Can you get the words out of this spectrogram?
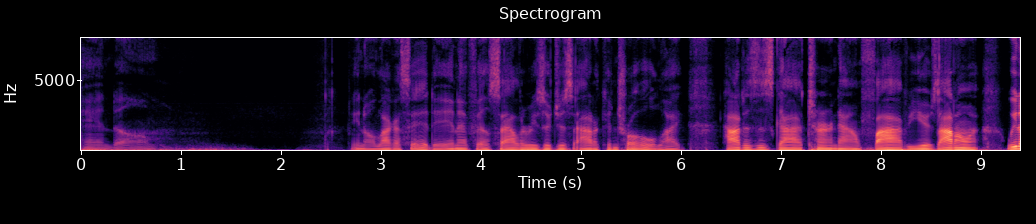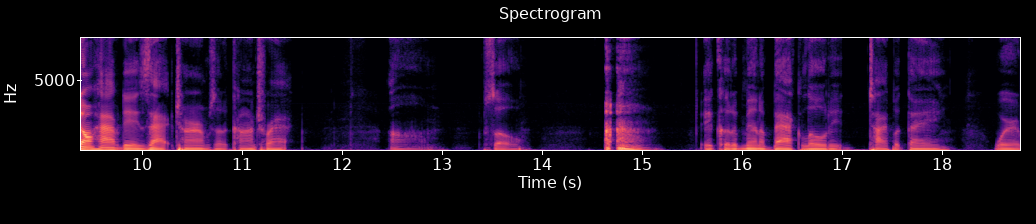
And um, you know, like I said, the NFL salaries are just out of control. Like, how does this guy turn down five years? I don't. We don't have the exact terms of the contract. Um, so it could have been a backloaded type of thing where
